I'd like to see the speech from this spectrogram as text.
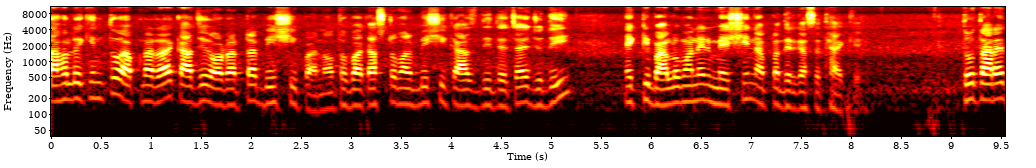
তাহলে কিন্তু আপনারা কাজের অর্ডারটা বেশি পান অথবা কাস্টমার বেশি কাজ দিতে চায় যদি একটি ভালো মানের মেশিন আপনাদের কাছে থাকে। তো তারাই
